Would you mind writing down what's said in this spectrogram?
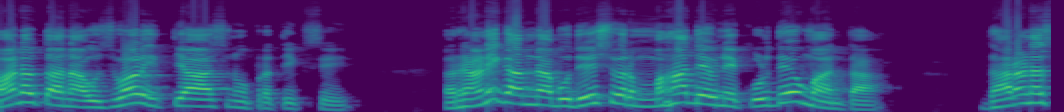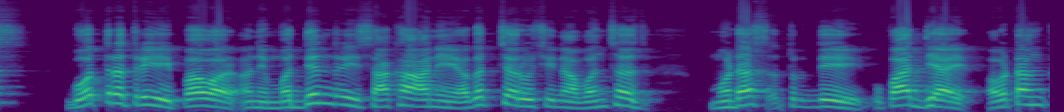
માનવતાના ઉજ્જવળ ઇતિહાસનું પ્રતીક છે. રાણી ગામના બુધેશ્વર મહાદેવને કુળદેવ માનતા. ધારણસ, ગોત્રત્રી, પવર અને મધ્યન્દ્રી શાખા અને અગત્ય ઋષિના વંશજ મોઢા શત્રુદેવ ઉપાધ્યાય અવટંક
